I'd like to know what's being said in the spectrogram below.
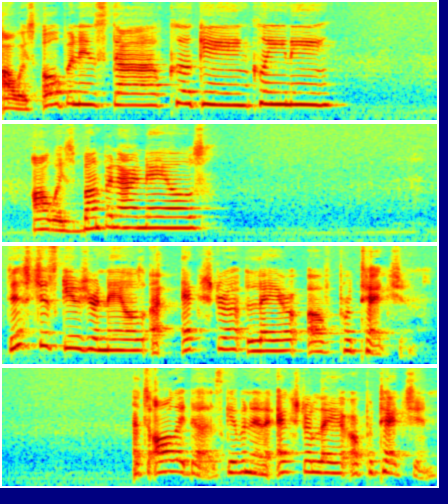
Always opening stuff, cooking, cleaning. Always bumping our nails. This just gives your nails an extra layer of protection. That's all it does, giving it an extra layer of protection.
